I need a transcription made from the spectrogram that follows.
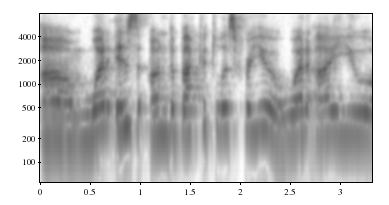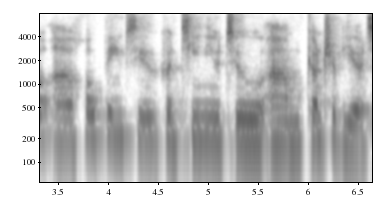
um, what is on the bucket list for you what are you uh, hoping to continue to um, contribute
